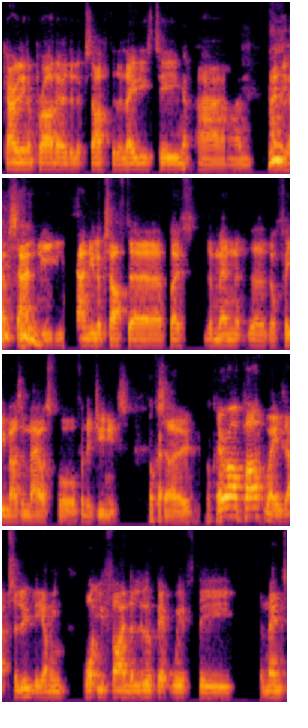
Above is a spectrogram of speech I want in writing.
Carolina Prado that looks after the ladies team, Yep. um, and you have Sandy. Sandy looks after both the men, the, the females and males for for the juniors. Okay. So Okay. there are pathways, absolutely. I mean, what you find a little bit with the the men's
